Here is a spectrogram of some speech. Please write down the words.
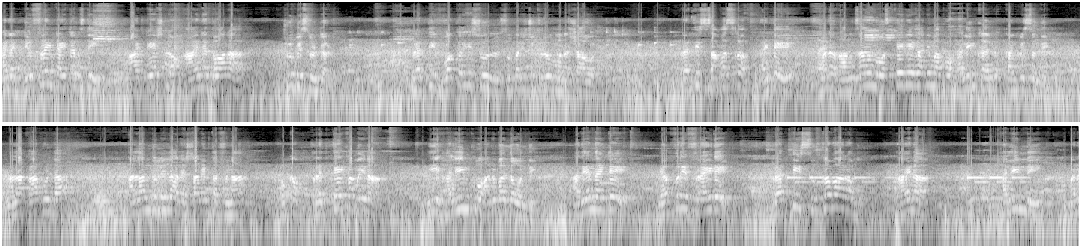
ఆయన డిఫరెంట్ ఐటమ్స్ని ఆ టేస్ట్లో ఆయన ద్వారా చూపిస్తుంటాడు. ప్రతి ఒక్కరికి సు సుపరిచితుడు మన షావుల్. ప్రతి సంవత్సరం అంటే మన రంజాన్ వస్తేనే కానీ మాకు హలీం కన్ కనిపిస్తుంది. అలా కాకుండా అల్హమ్దుల్లా రెస్టారెంట్ తరఫున ఒక ప్రత్యేకమైన ఈ హలీంకు అనుబంధం ఉంది. అదేంటంటే ఎవ్రీ ఫ్రైడే ప్రతి శుక్రవారము ఆయన హలీంని మన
